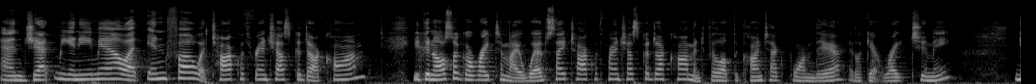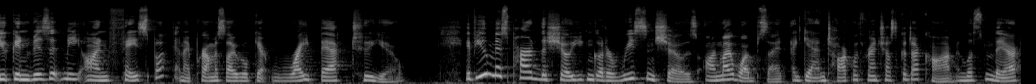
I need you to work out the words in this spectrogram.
and jet me an email at info at talkwithfrancesca.com. You can also go right to my website, talkwithfrancesca.com, and fill out the contact form there. It'll get right to me. You can visit me on Facebook, and I promise I will get right back to you. If you missed part of the show, you can go to recent shows on my website, again, talkwithfrancesca.com, and listen there.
